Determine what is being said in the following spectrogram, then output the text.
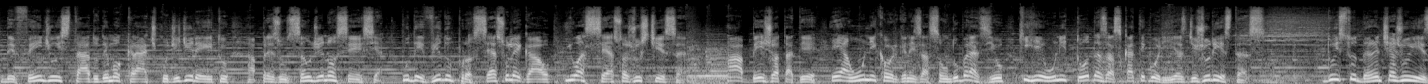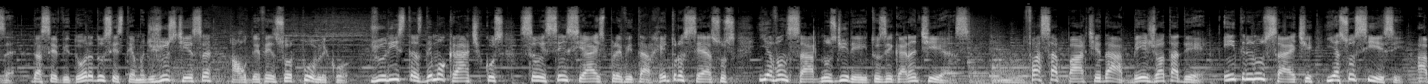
Defende o Estado democrático de direito, a presunção de inocência, o devido processo legal e o acesso à justiça. A ABJD é a única organização do Brasil que reúne todas as categorias de juristas do estudante à juíza, da servidora do sistema de justiça ao defensor público. Juristas democráticos são essenciais para evitar retrocessos e avançar nos direitos e garantias. Faça parte da ABJD. Entre no site e associe-se a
